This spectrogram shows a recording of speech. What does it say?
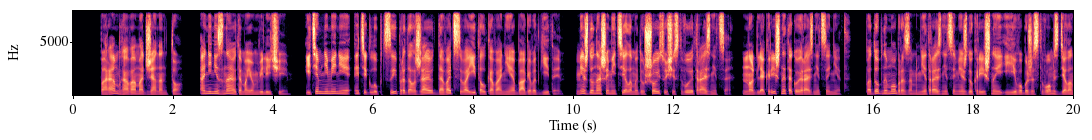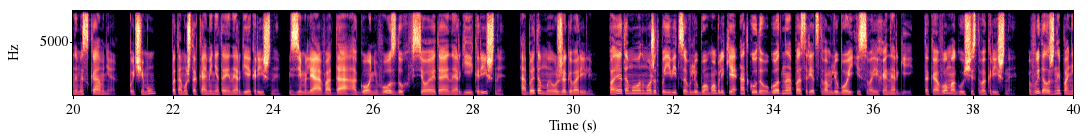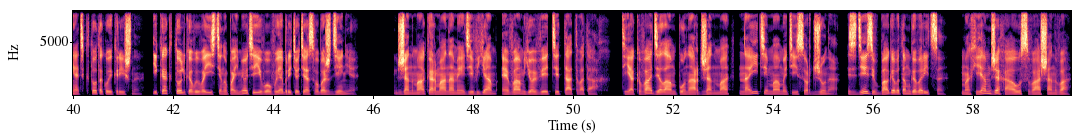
«Парамбхавамаджананто». Они не знают о моем величии. И тем не менее эти глупцы продолжают давать свои толкования Бхагавадгиты. Между нашими телом и душой существует разница, но для Кришны такой разницы нет. Подобным образом нет разницы между Кришной и его божеством, сделанным из камня. Почему? Потому что камень — это энергия Кришны. Земля, вода, огонь, воздух — все это энергии Кришны. Об этом мы уже говорили. Поэтому он может появиться в любом облике, откуда угодно, посредством любой из своих энергий. Таково могущество Кришны. Вы должны понять, кто такой Кришна. И как только вы воистину поймете его, вы обретете освобождение. Джанма кармана медивьям эвам йоветти татватах. Тьяква делам пунар джанма наити мамати сорджуна. Здесь в Бхагаватам говорится «Махьям джахаус вашанва».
